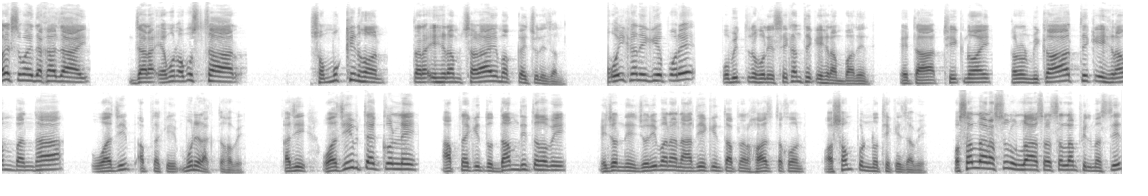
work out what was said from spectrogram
অনেক সময় দেখা যায় যারা এমন অবস্থার সম্মুখীন হন, তারা এহরাম ছাড়াই মক্কায় চলে যান। ওইখানে গিয়ে পরে পবিত্র হলে সেখান থেকে এহরাম বাঁধেন। এটা ঠিক নয়, কারণ মিকাত থেকে এহরাম বান্ধা ওয়াজিব আপনাকে মনে রাখতে হবে। কাজী, ওয়াজিব ত্যাগ করলে আপনাকে কিন্তু দাম দিতে হবে। এজন্য জরিমানা না দিয়ে কিন্তু আপনার হজ তখন অসম্পূর্ণ থেকে যাবে। ওসাল্লা রাসুল উল্লাহ সাল্লাম ফিল মসজিদ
